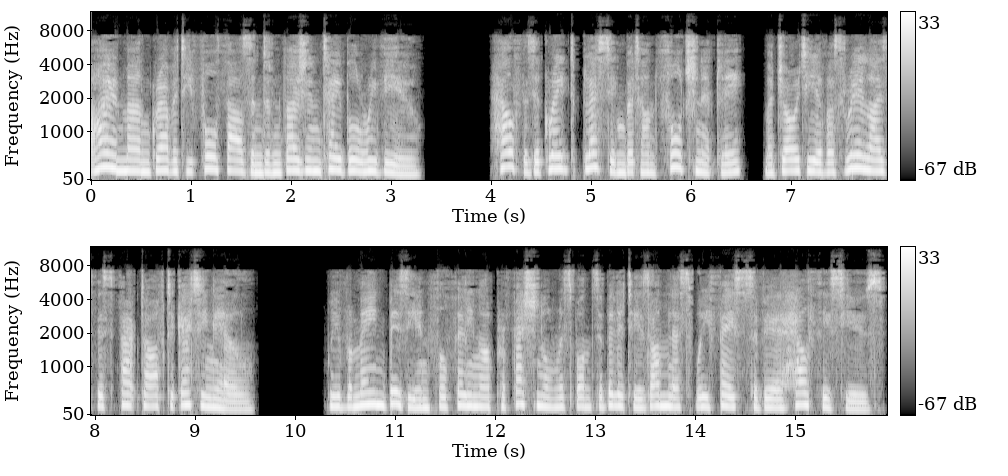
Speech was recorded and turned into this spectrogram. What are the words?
Ironman Gravity 4000 Inversion Table Review. Health is a great blessing but unfortunately, majority of us realize this fact after getting ill. We remain busy in fulfilling our professional responsibilities unless we face severe health issues.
